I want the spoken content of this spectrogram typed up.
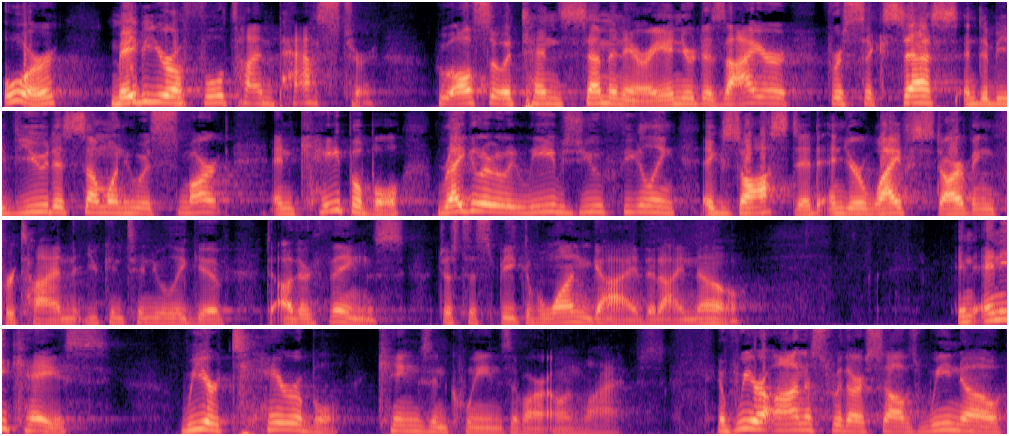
Or maybe you're a full time pastor who also attends seminary, and your desire for success and to be viewed as someone who is smart and capable regularly leaves you feeling exhausted and your wife starving for time that you continually give to other things just to speak of one guy that I know. In any case, we are terrible kings and queens of our own lives. If we are honest with ourselves, we know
